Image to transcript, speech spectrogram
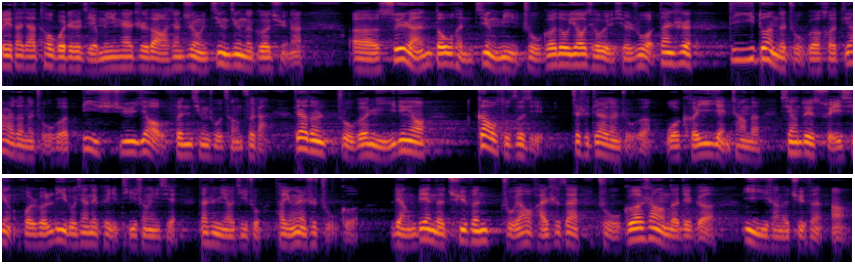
所以大家透过这个节目应该知道，像这种静静的歌曲呢，呃，虽然都很静谧，主歌都要求有些弱，但是第一段的主歌和第二段的主歌必须要分清楚层次感。第二段主歌你一定要告诉自己，这是第二段主歌，我可以演唱的相对随性，或者说力度相对可以提升一些。但是你要记住，它永远是主歌。两遍的区分主要还是在主歌上的这个意义上的区分啊。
